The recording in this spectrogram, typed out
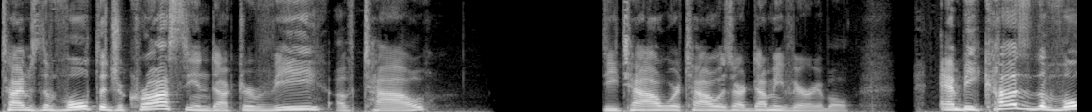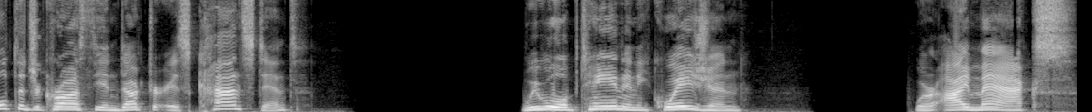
times the voltage across the inductor, V of tau, d tau, where tau is our dummy variable. And because the voltage across the inductor is constant, we will obtain an equation where I max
